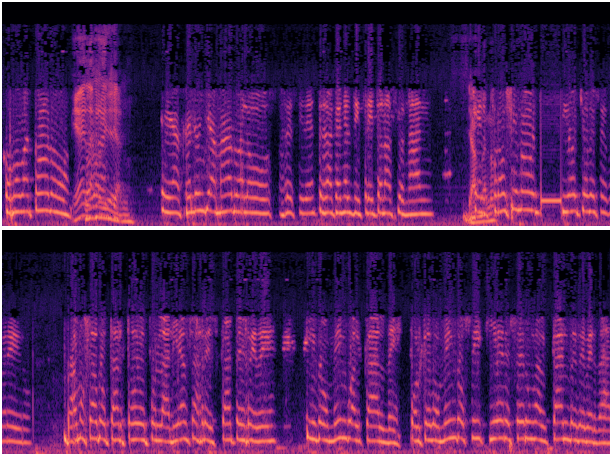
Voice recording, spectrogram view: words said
¿Cómo va todo? Bien, la Todo rancha. bien. Eh, hacerle un llamado a los residentes acá en el Distrito Nacional. Que el próximo 18 de febrero vamos a votar todos por la Alianza Rescate RD y Domingo Alcalde, porque Domingo sí quiere ser un alcalde de verdad.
